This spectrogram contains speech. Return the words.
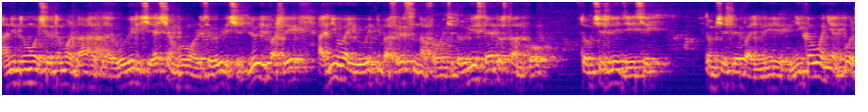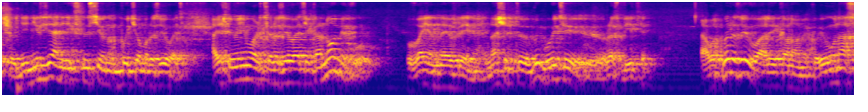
Они думают, что это можно а, увеличить. А чем вы можете увеличить? Люди пошли, одни воюют непосредственно на фронте, другие стоят у станков, в том числе дети, в том числе больные. Никого нет больше. Нельзя экстенсивным путем развивать. А если вы не можете развивать экономику, в военное время, значит, вы будете разбиты. А вот мы развивали экономику, и у нас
